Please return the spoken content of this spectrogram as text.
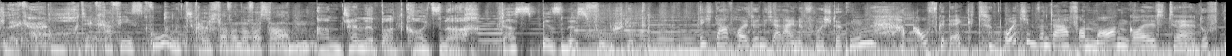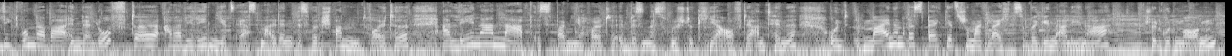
ist lecker. Och, der Kaffee ist gut. Kann ich davon noch was haben? Antenne Bad Kreuznach. Das Business-Frühstück. Ich darf heute nicht alleine frühstücken. Hab aufgedeckt. Brötchen sind da von Morgengold. Der Duft liegt wunderbar in der Luft. Äh, Aber wir reden jetzt erstmal, denn es wird spannend heute. Alena Naab ist bei mir heute im Business-Frühstück hier auf der Antenne. Und meinen Respekt jetzt schon mal gleich zu Beginn, Alena. Schönen guten Morgen.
